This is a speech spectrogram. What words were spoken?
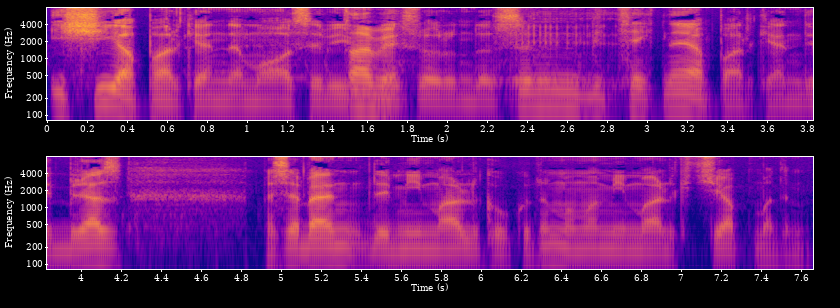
işi yaparken de muhasebeyi Tabii. bilmek zorundasın. Bir tekne yaparken de biraz mesela ben de mimarlık okudum ama mimarlık hiç yapmadım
